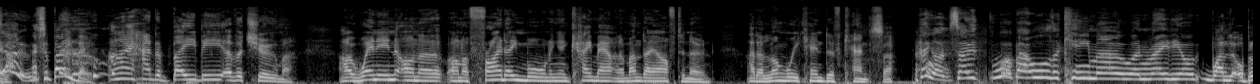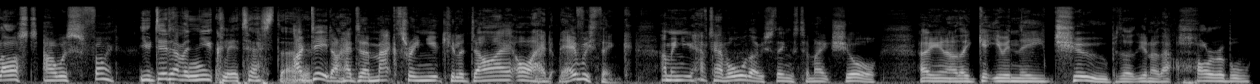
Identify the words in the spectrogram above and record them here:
stone. That's a baby. I had a baby of a tumour. I went in on a on a Friday morning and came out on a Monday afternoon. Had a long weekend of cancer. Hang on. So what about all the chemo and radio? One little blast, I was fine. You did have a nuclear test, though. I did. I had a MAG 3 nuclear dye. Oh, I had everything. I mean, you have to have all those things to make sure, uh, you know, they get you in the tube, the, you know, that horrible.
